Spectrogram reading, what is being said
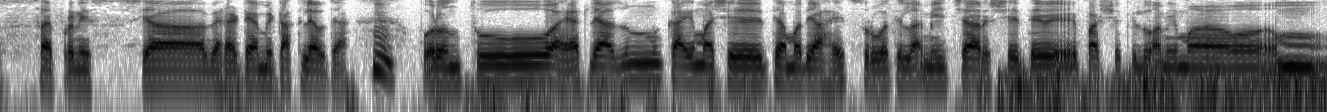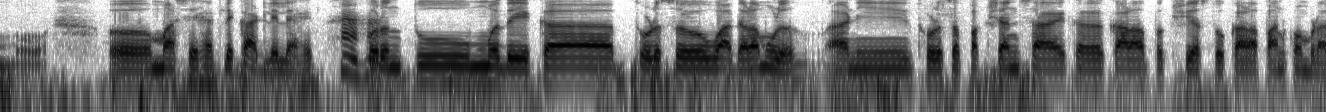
सायफ्रनिस या व्हरायटी आम्ही टाकल्या होत्या. परंतु ह्यातले अजून काही मासे त्यामध्ये आहेत. सुरुवातीला आम्ही चारशे ते पाचशे किलो आम्ही म- म- अ, मासे ह्यातले काढलेले आहेत. परंतु मध्ये एका थोडस वादळामुळं आणि थोडस पक्ष्यांचा एक काळा पक्षी असतो काळा पानकोंबडा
